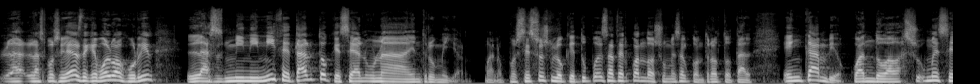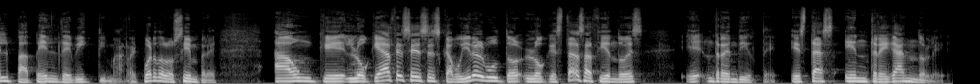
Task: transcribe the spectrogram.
las posibilidades de que vuelva a ocurrir las minimice tanto que sean una entre un millón? Bueno, pues eso es lo que tú puedes hacer cuando asumes el control total. En cambio, cuando asumes el papel de víctima, recuérdalo siempre, aunque lo que haces es escabullir el bulto, lo que estás haciendo es eh, rendirte. Estás entregándole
